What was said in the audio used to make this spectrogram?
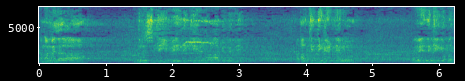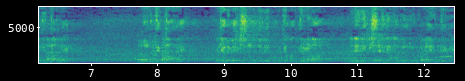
ನಮ್ಮೆಲ್ಲರ ದೃಷ್ಟಿ ವೇದಿಕೆಯ ಭಾಗದಲ್ಲಿ ಅತಿಥಿ ಗಣ್ಯರು ವೇದಿಕೆಗೆ ಬಂದಿದ್ದಾರೆ, ಬರ್ತಿದ್ದಾರೆ. ಕೆಲವೇ ಕ್ಷಣದಲ್ಲಿ ಮುಖ್ಯಮಂತ್ರಿಗಳ ನಿರೀಕ್ಷೆಯಲ್ಲಿ ನಾವೆಲ್ಲರೂ ಕೂಡ ಇದ್ದೀವಿ.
